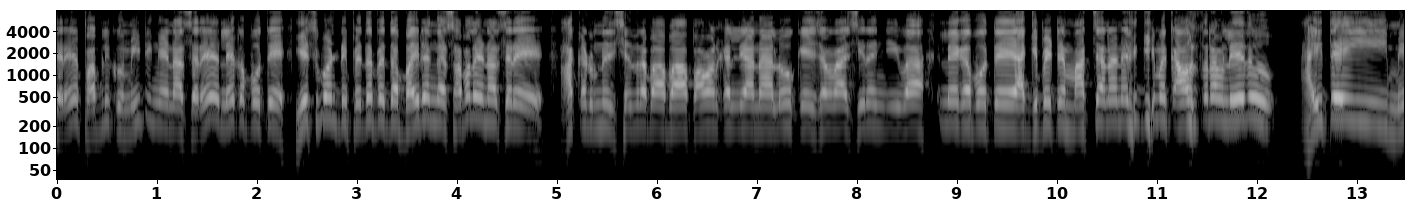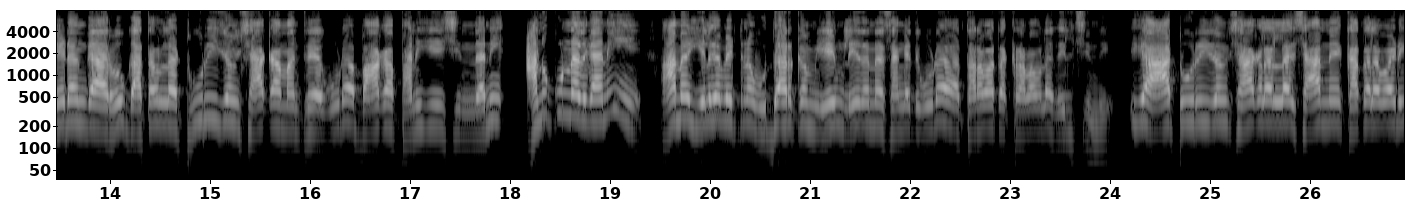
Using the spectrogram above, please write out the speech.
సరే పబ్లిక్ మీటింగ్ అయినా సరే లేకపోతే ఎటువంటి పెద్ద పెద్ద బహిరంగ సభలైనా సరే అక్కడ ఉన్నది చంద్రబాబా పవన్ కళ్యాణ లోకేష్ చిరంజీవ లేకపోతే అగ్గిపెట్టే మచ్చన్ అనేది ఈమెకు అవసరం లేదు. అయితే ఈ మేడం గారు గతంలో టూరిజం శాఖ మంత్రి కూడా బాగా పనిచేసిందని అనుకున్నది కానీ ఆమె ఎలుగబెట్టిన ఉద్దారకం ఏం లేదన్న సంగతి కూడా తర్వాత క్రమంలో తెలిసింది. ఇక ఆ టూరిజం శాఖలల్లో శాన్నే కథలబడి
